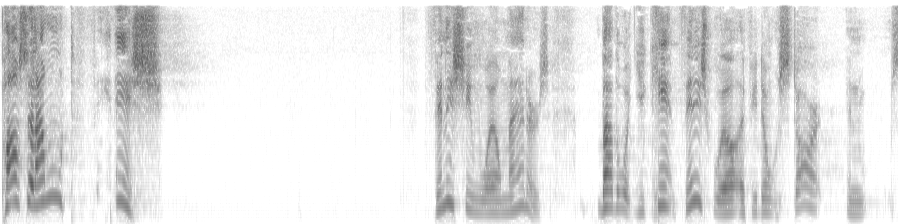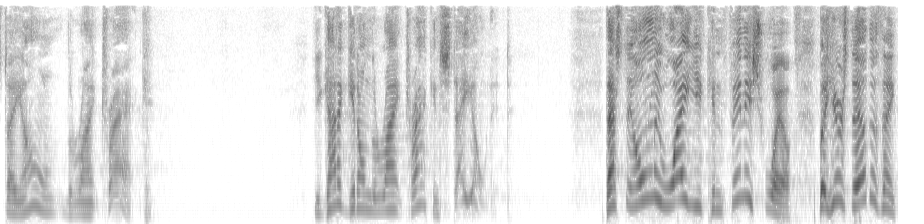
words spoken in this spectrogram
Paul said, I want to finish. Finishing well matters. By the way, you can't finish well if you don't start and stay on the right track. You got to get on the right track and stay on it. That's the only way you can finish well. But here's the other thing.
